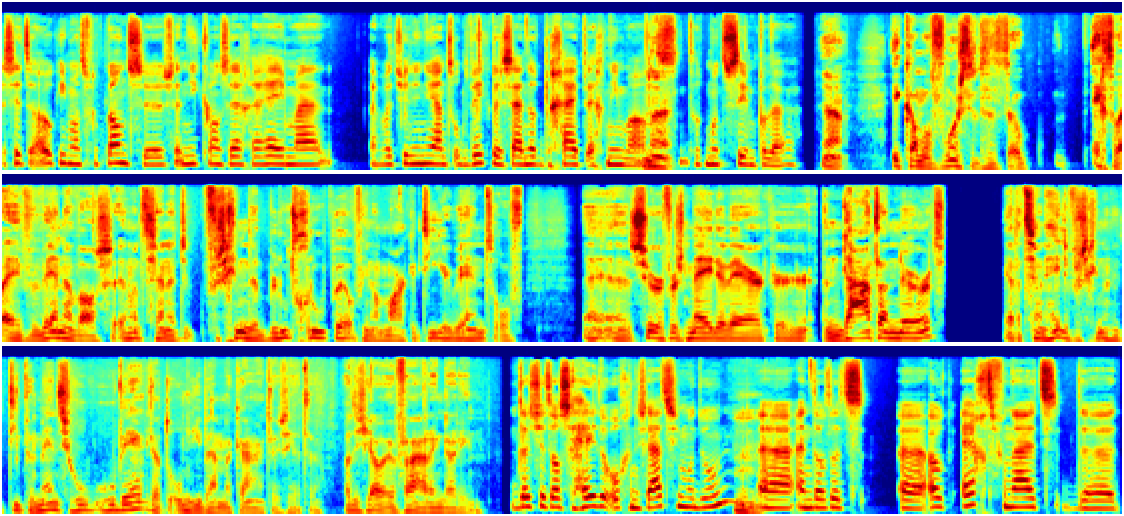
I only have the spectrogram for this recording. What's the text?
zit er ook iemand van klantservice. En die kan zeggen, hé, hey, maar wat jullie nu aan het ontwikkelen zijn, dat begrijpt echt niemand. Nee. Dat moet simpeler. Ja, ik kan me voorstellen dat het ook echt wel even wennen was. Want het zijn natuurlijk verschillende bloedgroepen. Of je nou marketeer bent of eh service medewerker, een data nerd. Ja, dat zijn hele verschillende type mensen. Hoe, hoe werkt dat om die bij elkaar te zetten? Wat is jouw ervaring daarin? Dat je het als hele organisatie moet doen. Hmm. Eh, en dat het eh, ook echt vanuit de,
